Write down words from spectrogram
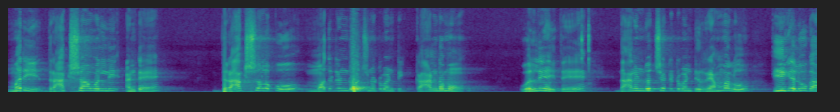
మరి ద్రాక్షవల్లి అంటే ద్రాక్షలకు మొదటి నుండి వచ్చినటువంటి కాండము వల్లి అయితే దాని నుండి వచ్చేటటువంటి రెమ్మలు తీగెలుగా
